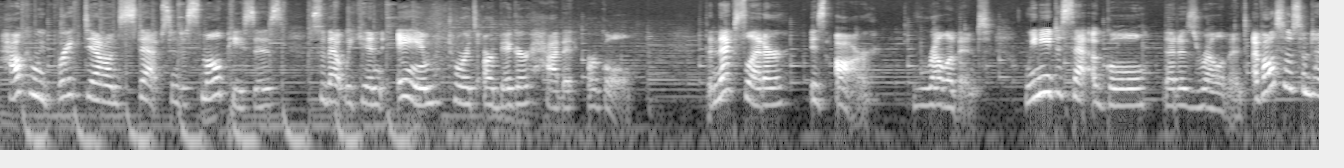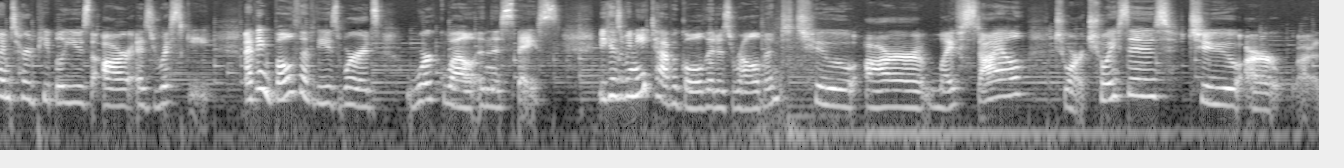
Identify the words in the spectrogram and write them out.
how can we break down steps into small pieces so that we can aim towards our bigger habit or goal. The next letter is R, relevant. We need to set a goal that is relevant. I've also sometimes heard people use the R as risky. I think both of these words work well in this space because we need to have a goal that is relevant to our lifestyle, to our choices, to our uh,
